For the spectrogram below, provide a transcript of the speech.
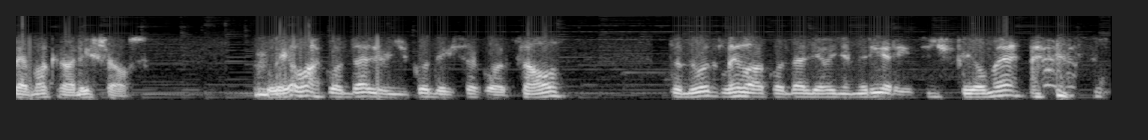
te vakarā izšaus. Mm. Lielāko daļu viņš, godīgi sakot, cels tad otrs lielāko daļu, ja viņam ir ierīce, viņš filmē.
